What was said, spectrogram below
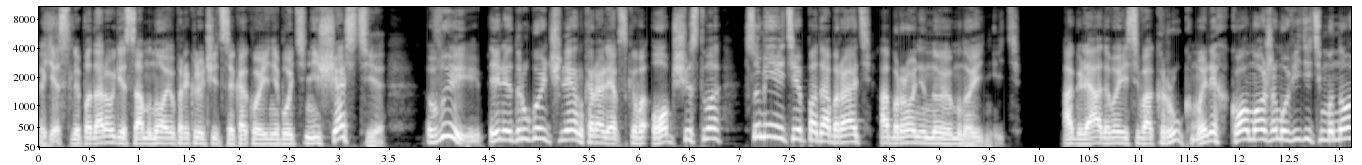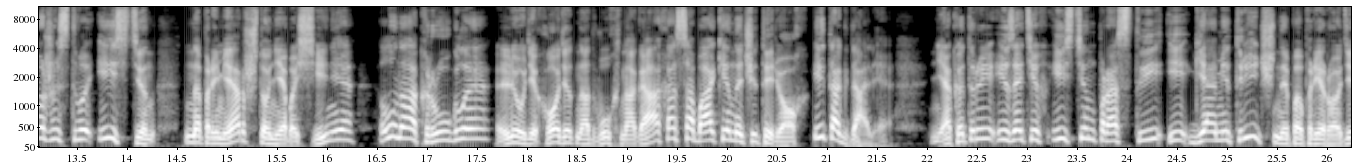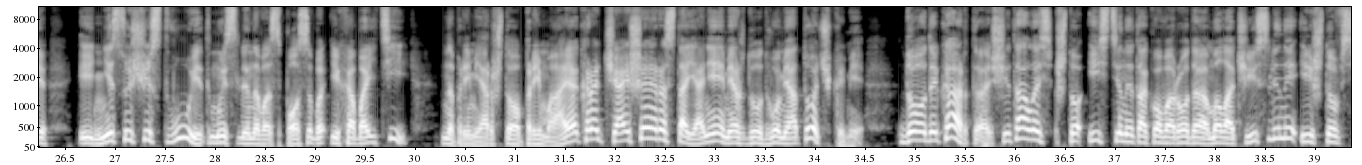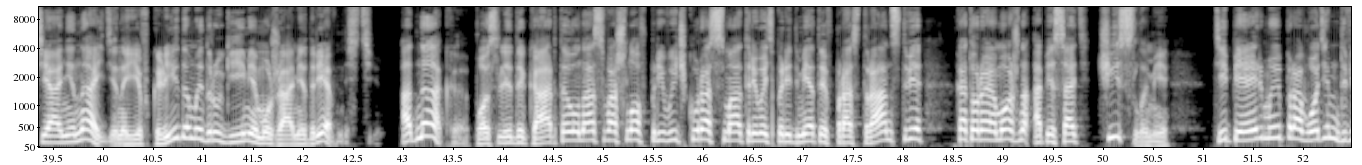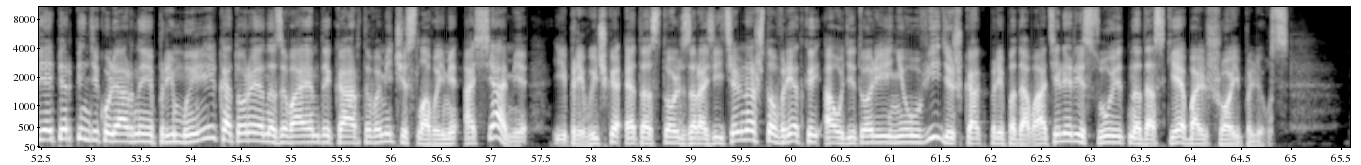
Если по дороге со мною приключится какое-нибудь несчастье, вы или другой член королевского общества сумеете подобрать оброненную мной нить. Оглядываясь вокруг, мы легко можем увидеть множество истин, например, что небо синее, луна круглая, люди ходят на двух ногах, а собаки на четырех и так далее – Некоторые из этих истин просты и геометричны по природе, и не существует мысленного способа их обойти. Например, что прямая – кратчайшее расстояние между двумя точками. До Декарта считалось, что истины такого рода малочисленны и что все они найдены Евклидом и другими мужами древности. Однако, после Декарта у нас вошло в привычку рассматривать предметы в пространстве, которое можно описать числами – Теперь мы проводим две перпендикулярные прямые, которые называем декартовыми числовыми осями, и привычка эта столь заразительна, что в редкой аудитории не увидишь, как преподаватель рисует на доске большой плюс.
